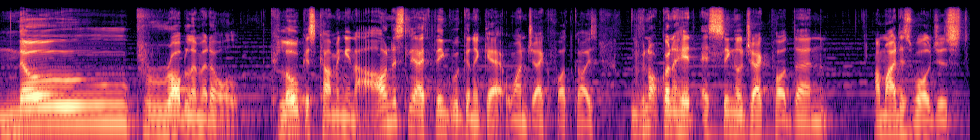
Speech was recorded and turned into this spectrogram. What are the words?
No problem at all. Cloak is coming in. Honestly, I think we're to get one jackpot, guys. If we're not to hit a single jackpot, then I might as well just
